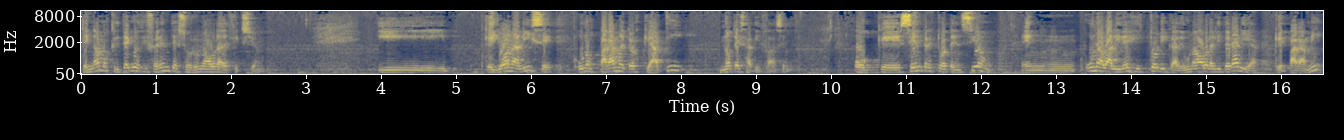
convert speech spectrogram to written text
tengamos criterios diferentes sobre una obra de ficción. Y que yo analice unos parámetros que a ti no te satisfacen o que centres tu atención en una validez histórica de una obra literaria que para mí,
